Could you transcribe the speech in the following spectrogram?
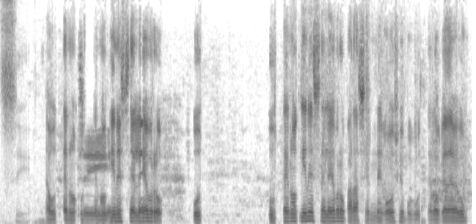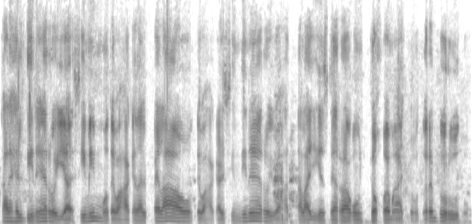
Sí. usted, no, tiene cerebro. Usted no tiene cerebro para hacer negocio porque usted lo que debe buscar es el dinero y así mismo te vas a quedar pelado, te vas a caer sin dinero y vas a estar allí encerrado con un chojo de macho. Tú eres bruto.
